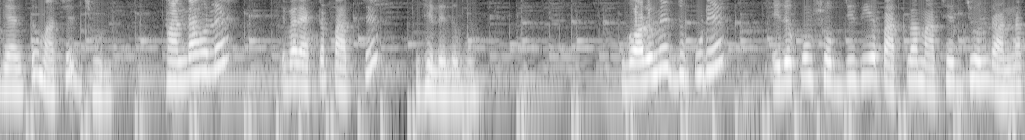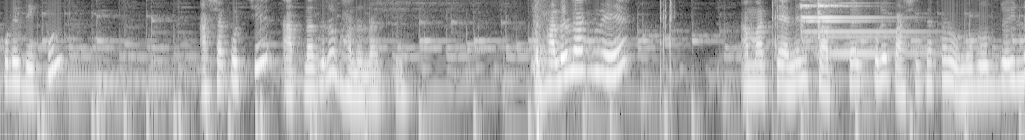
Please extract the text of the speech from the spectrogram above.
জ্যান্ত মাছের ঝোল। ঠান্ডা হলে এবার একটা পাত্রে ঢেলে দেবো। গরমের দুপুরে এরকম সবজি দিয়ে পাতলা মাছের ঝোল রান্না করে দেখুন আশা করছি আপনাদেরও ভালো লাগবে। ভালো লাগলে আমার চ্যানেল সাবস্ক্রাইব করে পাশে থাকার অনুরোধ রইল।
